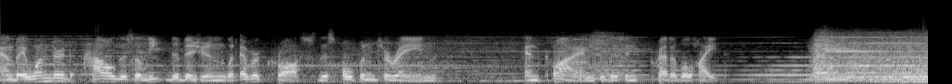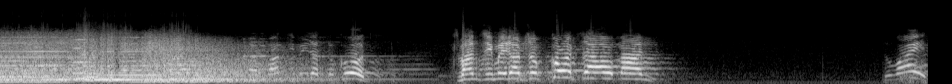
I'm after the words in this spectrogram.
And they wondered how this elite division would ever cross this open terrain and climb to this incredible height. 20 Meter zu kurz. 20 Meter zu kurz, Herr Hauptmann. Zu weit.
